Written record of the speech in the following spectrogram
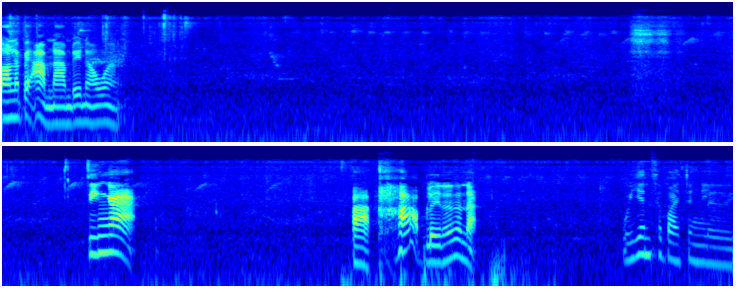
ร้อนแล้วไปอาบน้ำด้วยนะว่ะจริงอะ ปากคาบเลยนั่นน่ะโอ้ยเย็นสบายจังเลย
